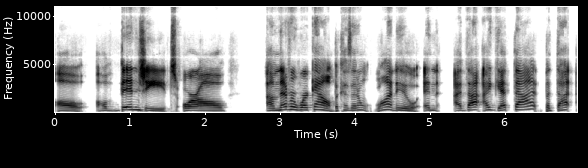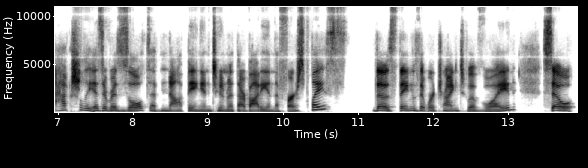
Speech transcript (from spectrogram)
I'll, I'll binge eat, or I'll, I'll never work out because I don't want to. And I, that I get that, but that actually is a result of not being in tune with our body in the first place. Those things that we're trying to avoid. So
